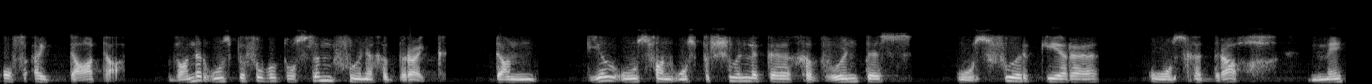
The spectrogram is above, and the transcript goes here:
of uit data. Wanneer ons byvoorbeeld ons slimfone gebruik, dan deel ons van ons persoonlike gewoontes, ons voorkeure, ons gedrag met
